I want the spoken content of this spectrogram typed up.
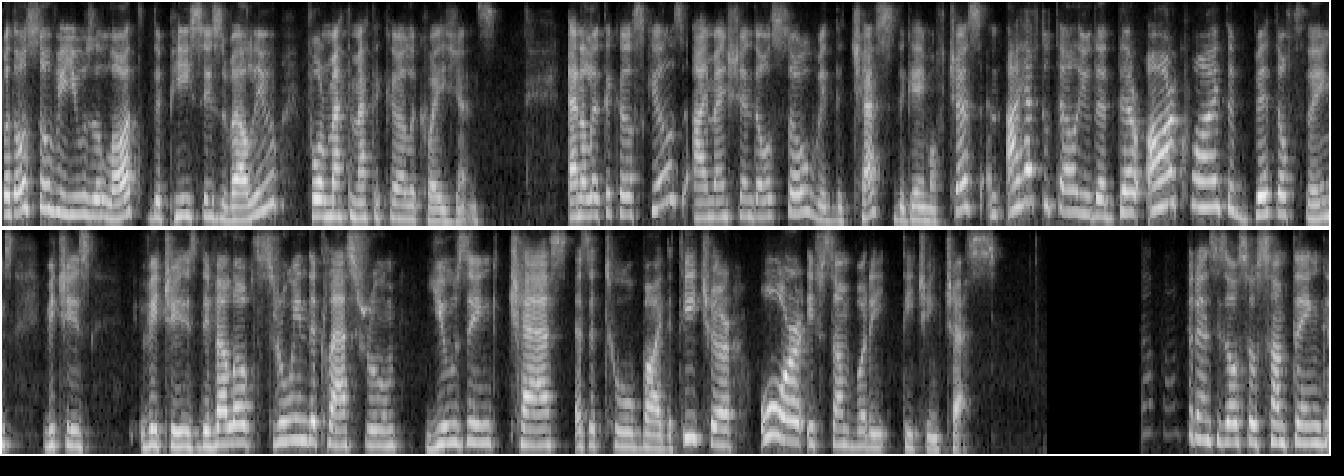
but also we use a lot the pieces value for mathematical equations. Analytical skills, I mentioned also with the chess, the game of chess, and I have to tell you that there are quite a bit of things which is which is developed through in the classroom using chess as a tool by the teacher or if somebody teaching chess. Self-confidence is also something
